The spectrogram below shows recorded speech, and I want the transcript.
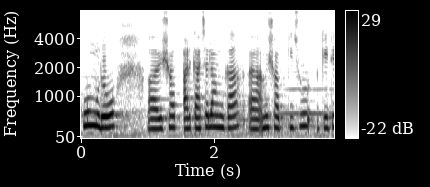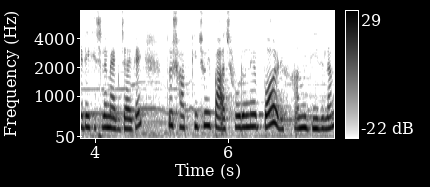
কুমড়ো সব, আর কাঁচা লঙ্কা আমি সব কিছু কেটে রেখেছিলাম এক জায়গায়। তো সব কিছুই পাঁচ ফোড়নের পর আমি দিয়ে দিলাম।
